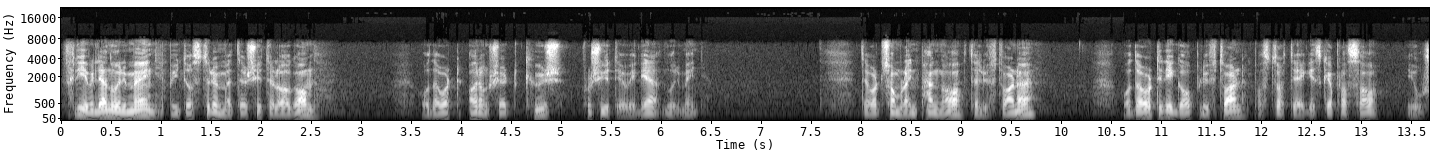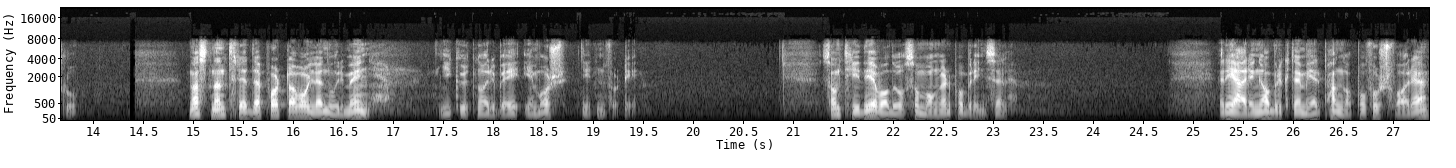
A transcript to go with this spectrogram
Frivillige nordmenn begynte å strømme til skytterlagene, og det ble arrangert kurs for skytevillige nordmenn. Det ble samla inn penger til luftvernet, og det ble rigga opp luftvern på strategiske plasser i Oslo. Nesten en tredjepart av alle nordmenn gikk uten arbeid i mars 1940. Samtidig var det også mangel på brensel. Regjeringa brukte mer penger på Forsvaret,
